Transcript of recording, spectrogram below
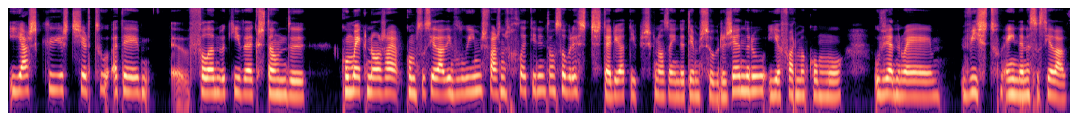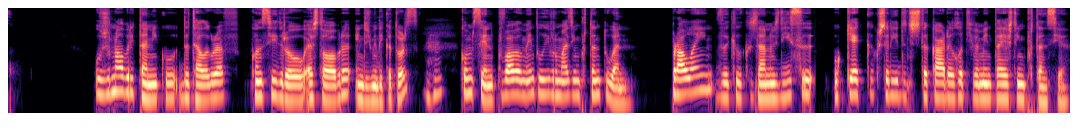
e acho que este certo, até eh, falando aqui da questão de como é que nós já, como sociedade, evoluímos, faz-nos refletir então sobre estes estereótipos que nós ainda temos sobre o género e a forma como o género é visto ainda na sociedade. O jornal britânico The Telegraph considerou esta obra, em 2014, uhum. como sendo provavelmente o livro mais importante do ano. Para além daquilo que já nos disse, o que é que gostaria de destacar relativamente a esta importância?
